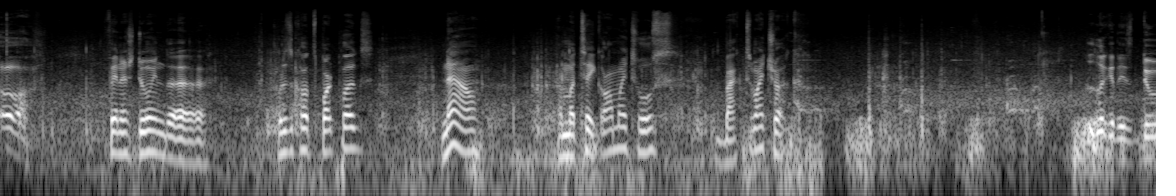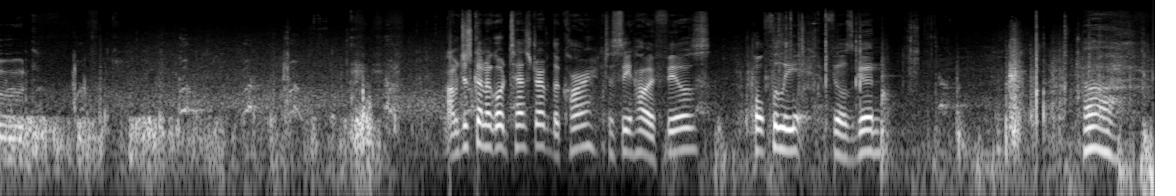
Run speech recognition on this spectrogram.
oh finished doing the what is it called? Spark plugs? Now i'm gonna take all my tools back to my truck. Look at this dude. I'm just gonna go test drive the car to see how it feels. Hopefully it feels good. Ah.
